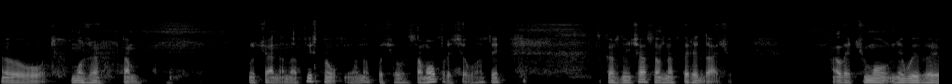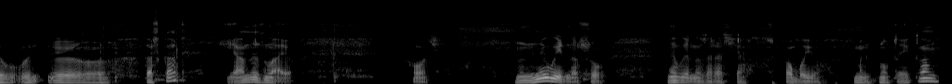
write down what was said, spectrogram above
От, може, там случайно натиснув, і воно почало само працювати з кожним часом на передачу. Але чому не вигорів е, каскад, я не знаю. От. Не видно, що не видно. Зараз я спробую вмикнути екран.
